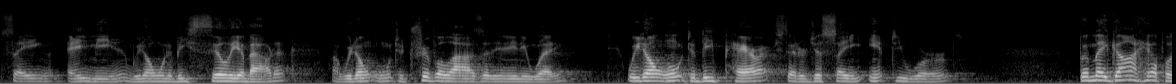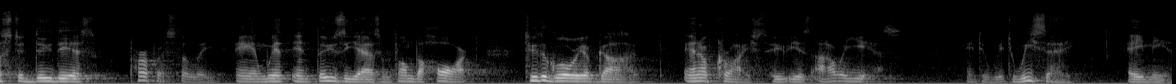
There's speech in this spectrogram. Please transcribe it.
saying Amen. We don't want to be silly about it. Uh, we don't want to trivialize it in any way. We don't want to be parrots that are just saying empty words. But may God help us to do this purposefully and with enthusiasm from the heart to the glory of God and of Christ, who is our yes, and to which we say, Amen.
